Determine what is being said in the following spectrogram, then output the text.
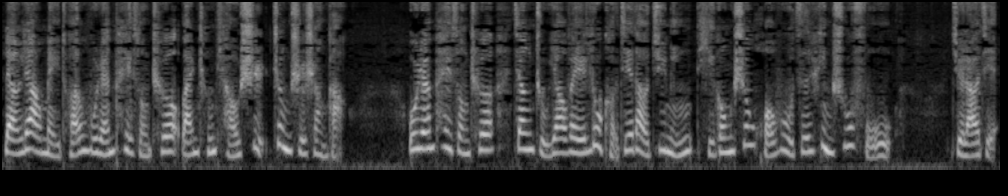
两辆美团无人配送车完成调试，正式上岗。无人配送车将主要为路口街道居民提供生活物资运输服务。据了解，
